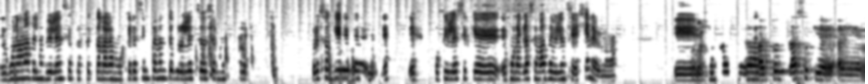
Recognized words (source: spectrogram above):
es una más de las violencias que afectan a las mujeres simplemente por el hecho de ser mujeres. Por eso que es, posible decir que es una clase más de violencia de género, ¿no? Eh, por ejemplo, harto el caso que eh,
